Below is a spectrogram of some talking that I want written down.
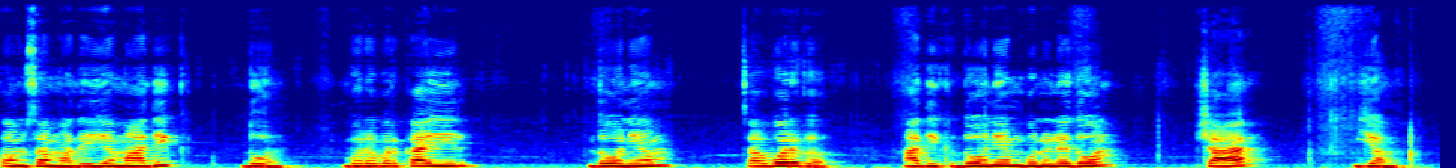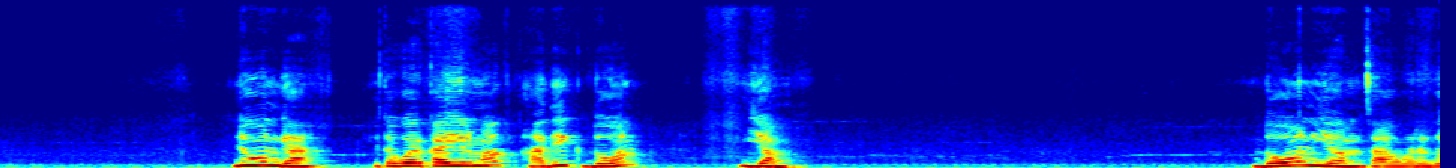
कंसामध्ये यम अधिक दोन. बरोबर काय येईल? दोन यमचा वर्ग अधिक दोन यम गुणिले दोन. चार यम. लिहून घ्या. इथं वर काय येईल मग? अधिक दोन यम. दोन यमचा वर्ग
